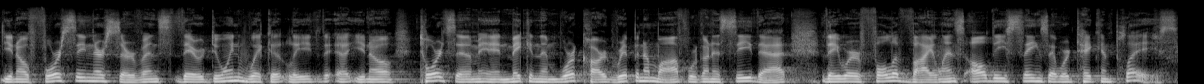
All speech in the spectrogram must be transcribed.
you know, forcing their servants. They were doing wickedly, uh, you know, towards them and making them work hard, ripping them off. We're going to see that. They were full of violence, all these things that were taking place.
